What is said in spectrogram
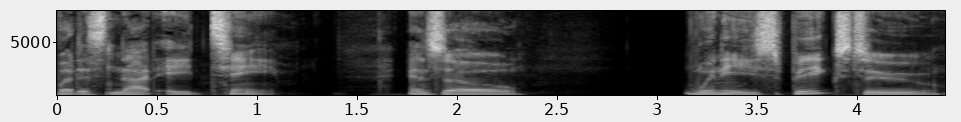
but it's not a team. And so when he speaks to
